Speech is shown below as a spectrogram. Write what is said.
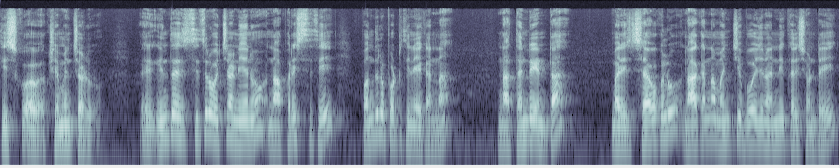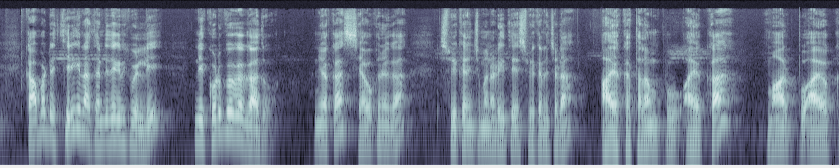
తీసుకో క్షమించాడు. ఇంత స్థితిలో వచ్చిన నేను నా పరిస్థితి పందుల పొట్టు తినే కన్నా నా తండ్రి ఇంట మరి సేవకులు నాకన్నా మంచి భోజనం అన్నీ కలిసి ఉంటాయి. కాబట్టి తిరిగి నా తండ్రి దగ్గరికి వెళ్ళి నీ కొడుకుగా కాదు నీ యొక్క సేవకునిగా స్వీకరించమని అడిగితే స్వీకరించడా? ఆ యొక్క తలంపు ఆ యొక్క మార్పు ఆ యొక్క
